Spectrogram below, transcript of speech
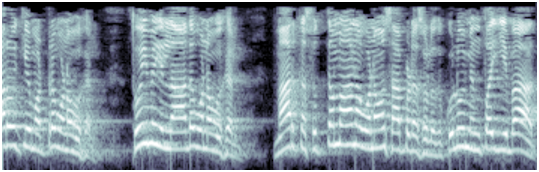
ஆரோக்கியமற்ற உணவுகள் தூய்மை இல்லாத உணவுகள். மார்க்க சுத்தமான உணவு சாப்பிட சொல்லுது. குழுமின் தொய்யிபாத்.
